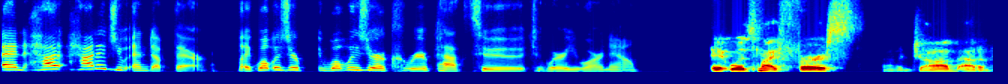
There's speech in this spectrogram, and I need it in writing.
And how, how did you end up there? Like what was your what was your career path to to where you are now? It was my first job out of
